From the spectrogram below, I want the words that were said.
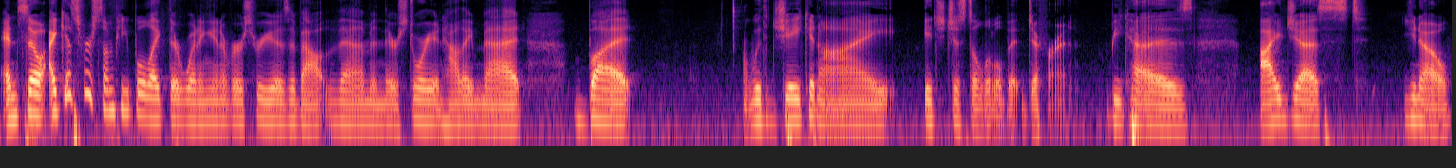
And so I guess for some people, like their wedding anniversary is about them and their story and how they met. But with Jake and I, it's just a little bit different because I just, you know,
